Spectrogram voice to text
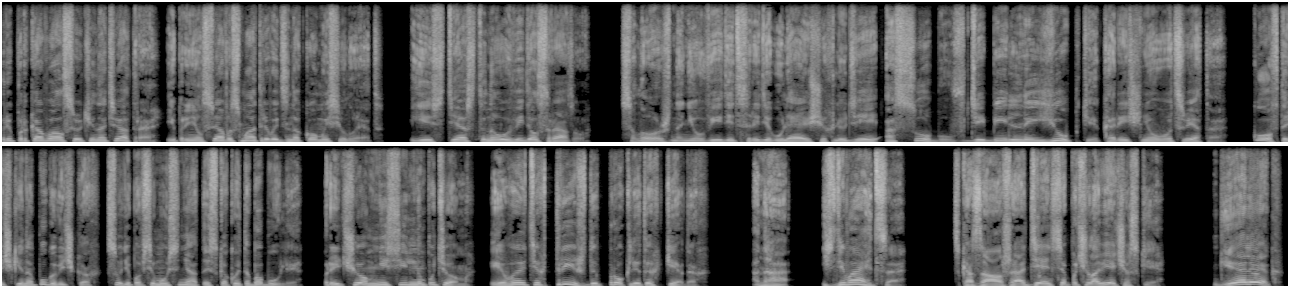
Припарковался у кинотеатра и принялся высматривать знакомый силуэт. Естественно, увидел сразу. Сложно не увидеть среди гуляющих людей особу в дебильной юбке коричневого цвета. Кофточки на пуговичках, судя по всему, сняты с какой-то бабули. Причем не сильным путем. И в этих трижды проклятых кедах. Она издевается. Сказал же, оденься по-человечески. «Гелик!»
